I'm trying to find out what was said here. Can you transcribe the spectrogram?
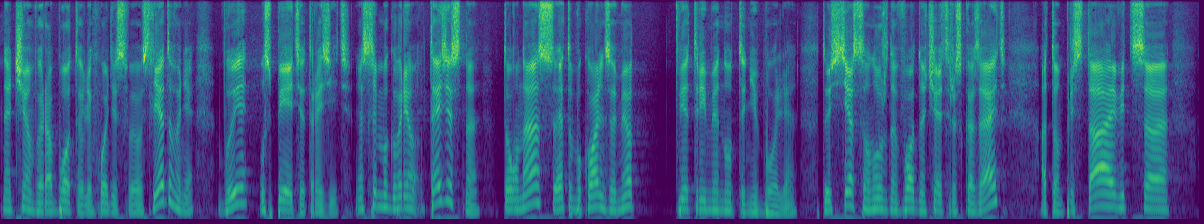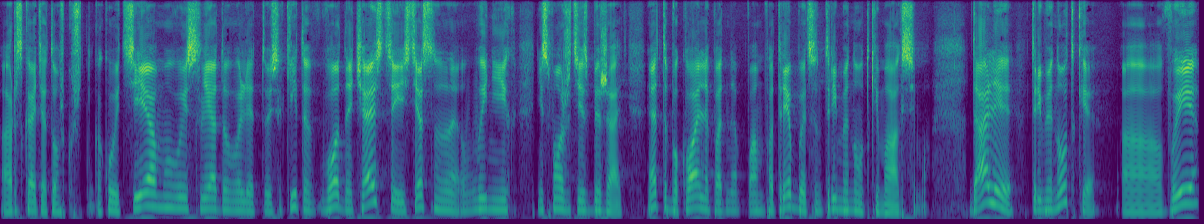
над чем вы работали в ходе своего исследования, вы успеете отразить. Если мы говорим тезисно, то у нас это буквально займет 2-3 минуты, не более. То есть, естественно, нужно вводную часть рассказать, о том представиться, а, рассказать о том, какую тему вы исследовали, то есть какие-то вводные части, естественно, вы не их не сможете избежать. Это буквально вам потребуется 3 минутки максимум. Далее 3 минутки э, вы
